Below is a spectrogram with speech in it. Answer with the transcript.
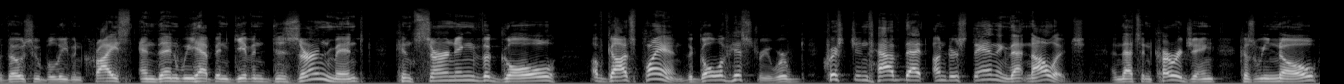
for those who believe in Christ. And then we have been given discernment concerning the goal of God's plan, the goal of history, where Christians have that understanding, that knowledge. And that's encouraging because we know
